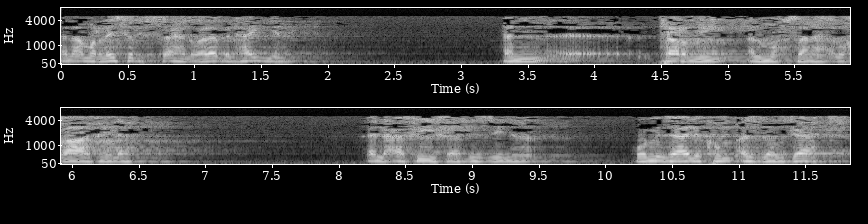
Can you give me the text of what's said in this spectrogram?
الأمر ليس بالسهل ولا بالهين أن ترمي المحصنة الغافلة العفيفة بالزنا ومن ذلكم الزوجات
